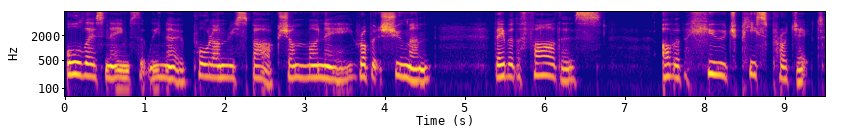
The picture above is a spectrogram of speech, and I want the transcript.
all those names that we know Paul Henri Spaak, Jean Monnet, Robert Schuman. They were the fathers of a huge peace project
